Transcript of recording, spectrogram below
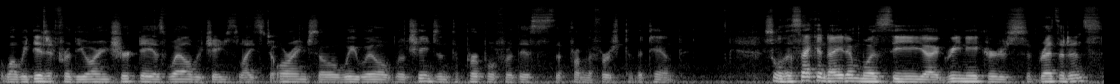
well, we did it for the orange shirt day as well. We changed the lights to orange, so we will we'll change them to purple for this from the first to the tenth. So the second item was the uh, Green Acres residence,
